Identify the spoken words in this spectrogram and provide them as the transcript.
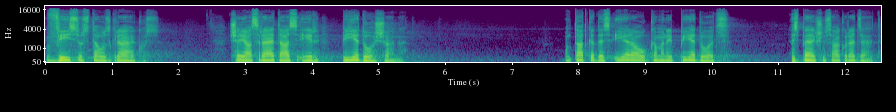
visus tavus grēkus. Šajās rētās ir piedošana. Un tad, kad es ieraugu, ka man ir piedots, es pēkšņi sāku redzēt.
